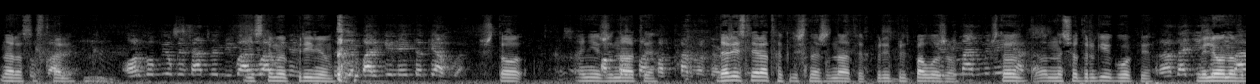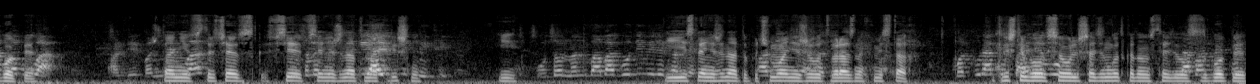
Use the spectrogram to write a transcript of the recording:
на Расастхале. Если мы примем, что они женаты, даже если Радха Кришна женаты, предположим, что насчет других гопи, миллионов гопи, что они встречаются, все, все они женаты на Кришне, и, и если они женаты, почему они живут в разных местах? Кришне было всего лишь один год, когда он встретился с Гопи.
